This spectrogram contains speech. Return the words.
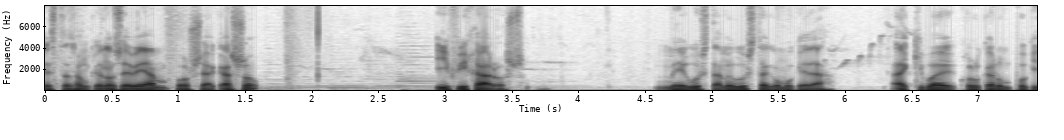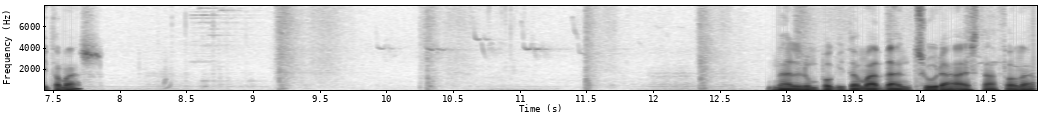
Estas aunque no se vean, por si acaso. Y fijaros. Me gusta, me gusta cómo queda. Aquí voy a colocar un poquito más. Darle un poquito más de anchura a esta zona.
